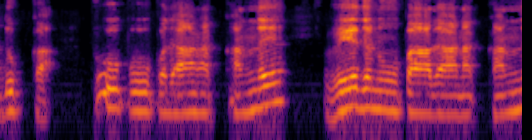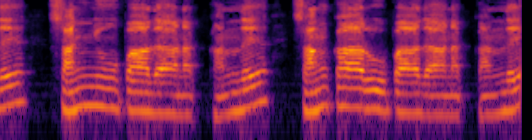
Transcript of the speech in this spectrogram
දුක්කා රූපූපදානක් කන්දය වේදනූපාදානක් කන්දය සංඥූපාදානක් කන්දය සංකාරූපාදානක් කන්දය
